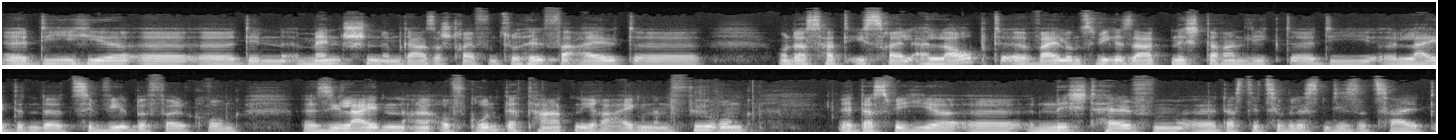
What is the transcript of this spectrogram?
äh, die hier äh, äh, den Menschen im Gazastreifen zu Hilfe eilt. Äh, und das hat Israel erlaubt, äh, weil uns, wie gesagt, nicht daran liegt, äh, die leidende Zivilbevölkerung. sie leiden aufgrund der Taten ihrer eigenen Führung, dass wir hier nicht helfen, dass die Zivilisten diese Zeit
